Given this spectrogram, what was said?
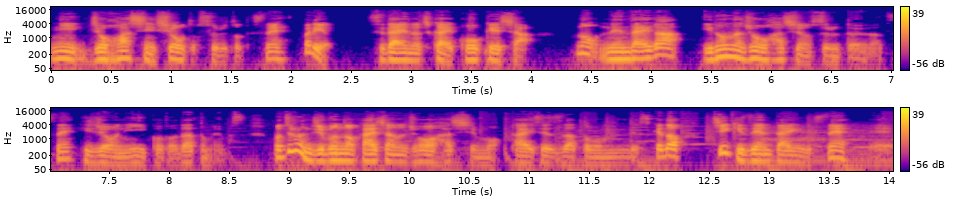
ー、に情報発信しようとするとですね、やっぱり世代の近い後継者の年代がいろんな情報発信をするというのはですね、非常にいいことだと思います。もちろん自分の会社の情報発信も大切だと思うんですけど、地域全体にですね、え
